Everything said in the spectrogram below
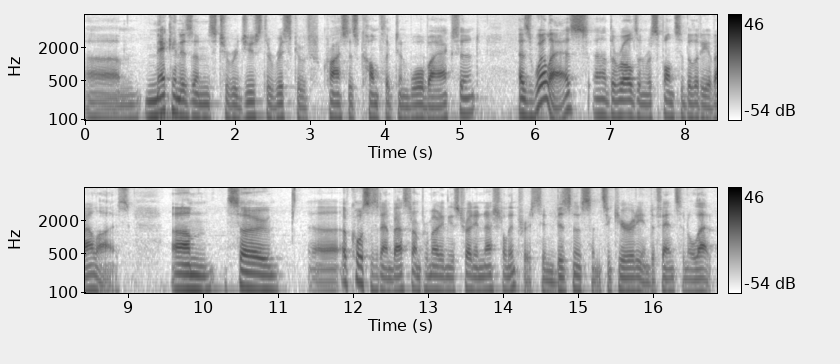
um, mechanisms to reduce the risk of crisis, conflict, and war by accident, as well as uh, the roles and responsibility of allies. Um, so, uh, of course, as an ambassador, I'm promoting the Australian national interests in business and security and defence and all that,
